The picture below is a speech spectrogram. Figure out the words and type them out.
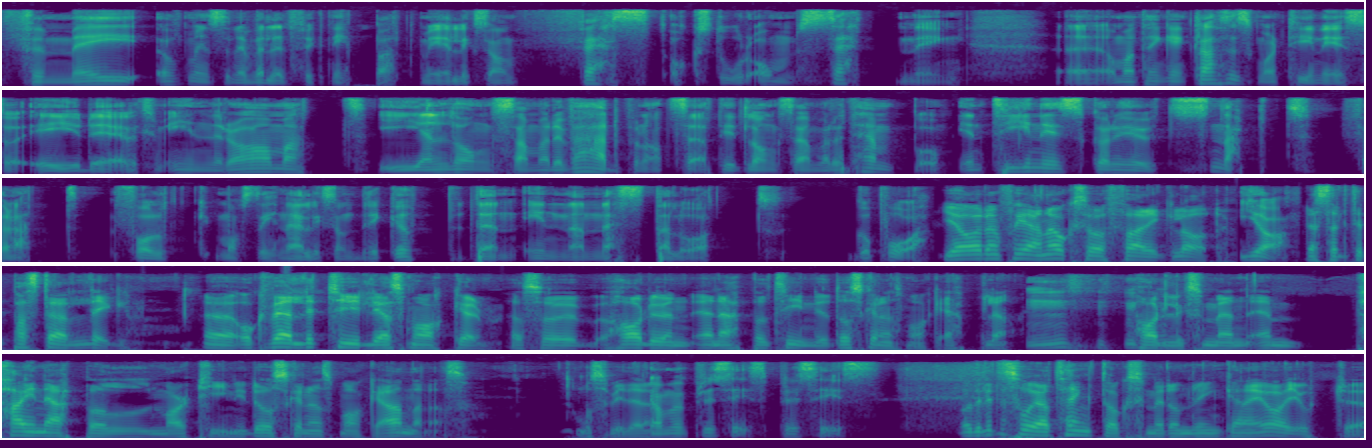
för mig åtminstone är väldigt förknippat med liksom fest och stor omsättning. Eh, om man tänker en klassisk martini så är ju det liksom inramat i en långsammare värld på något sätt, i ett långsammare tempo. I en tini ska det ut snabbt för att folk måste hinna liksom dricka upp den innan nästa låt går på. Ja, den får gärna också vara färgglad. Ja. Nästan lite pastellig. Eh, och väldigt tydliga smaker. Alltså har du en, en apple tini, då ska den smaka äpple. Mm. har du liksom en, en pineapple martini, då ska den smaka ananas och så vidare. Ja, men precis, precis. Och det är lite så jag tänkt också med de drinkarna jag har gjort eh,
